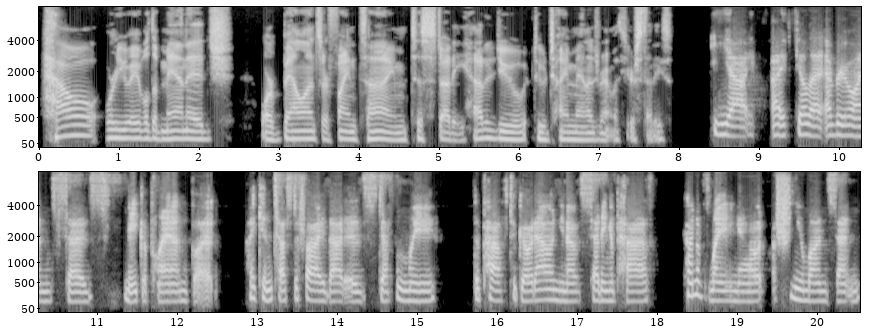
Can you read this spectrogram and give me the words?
How were you able to manage or balance or find time to study? How did you do time management with your studies? Yeah, I feel that everyone says make a plan, but I can testify that is definitely the path to go down, you know, setting a path, kind of laying out a few months and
